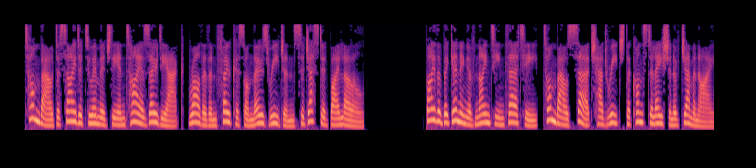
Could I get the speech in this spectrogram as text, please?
Tombaugh decided to image the entire zodiac, rather than focus on those regions suggested by Lowell. By the beginning of 1930, Tombaugh's search had reached the constellation of Gemini.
